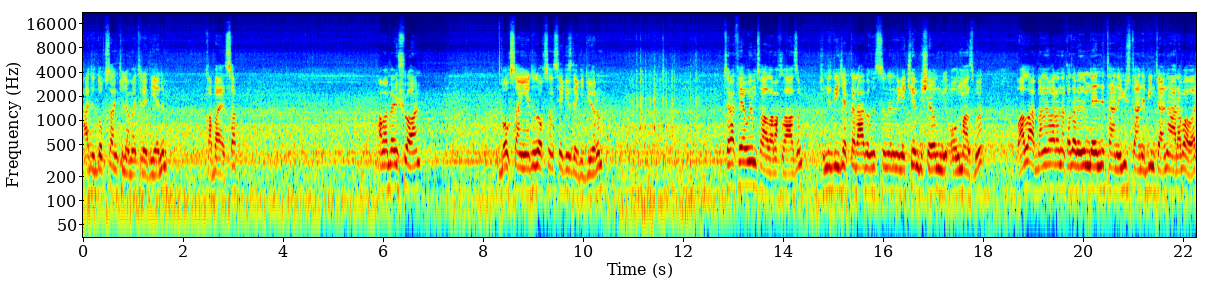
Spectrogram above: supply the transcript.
hadi 90 kilometre diyelim kaba hesap Ama ben şu an 97-98'de gidiyorum. Trafiğe uyum sağlamak lazım. Şimdi diyecekler abi hız sınırını geçiyorum bir şey olmaz mı? Vallahi bana varana kadar önümde 50 tane, 100 tane, 1000 tane araba var.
